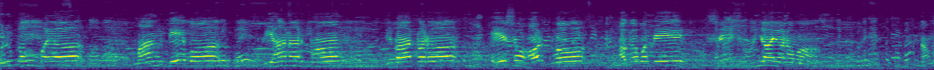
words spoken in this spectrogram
অনুকম্পয় মাং দেব বিহানার্থম দিবাকর এস অর্থ ভগবতে শ্রী সূর্যায় নম। নম।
